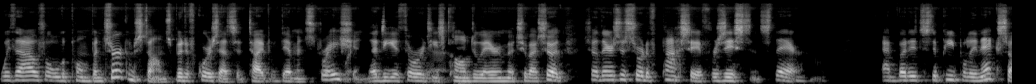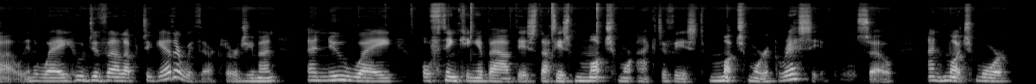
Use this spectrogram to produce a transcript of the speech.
without all the pomp and circumstance. But of course, that's a type of demonstration right. that the authorities yeah. can't do very much about. So, so there's a sort of passive resistance there. Mm-hmm. And, but it's the people in exile, in a way, who develop together with their clergymen a new way of thinking about this that is much more activist, much more aggressive, also, and much more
